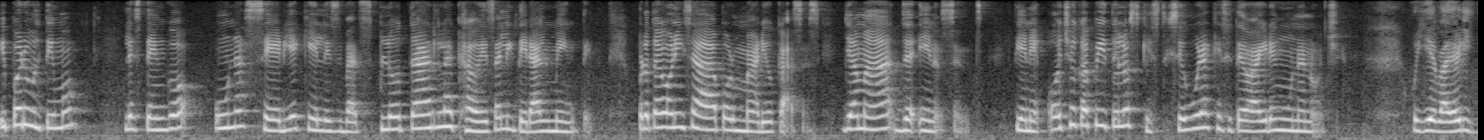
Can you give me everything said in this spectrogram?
Y por último, les tengo una serie que les va a explotar la cabeza literalmente, protagonizada por Mario Casas, llamada The Innocent. Tiene 8 capítulos que estoy segura que se te va a ir en una noche. Oye, Valerie,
